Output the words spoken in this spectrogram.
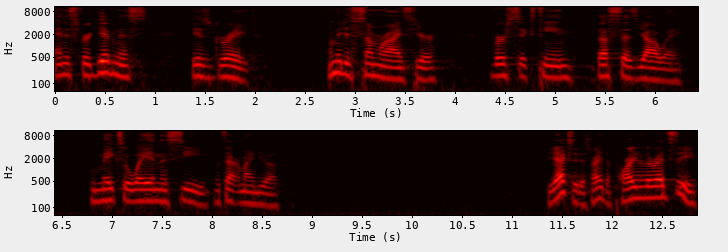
and his forgiveness is great. Let me just summarize here. Verse 16 Thus says Yahweh, who makes a way in the sea. What's that remind you of? The Exodus, right? The parting of the Red Sea.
